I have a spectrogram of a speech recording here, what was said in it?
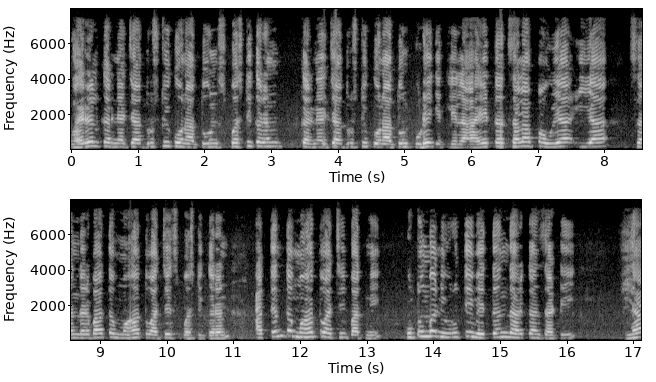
व्हायरल करण्याच्या दृष्टिकोनातून स्पष्टीकरण करण्याच्या दृष्टिकोनातून पुढे घेतलेला आहे. तर चला पाहूया या संदर्भात महत्त्वाचे स्पष्टीकरण. अत्यंत महत्वाची बातमी कुटुंब निवृत्ती वेतन धारकांसाठी ह्या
